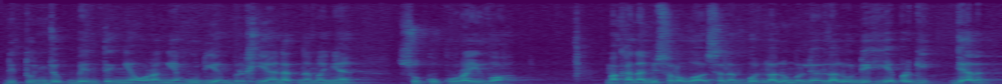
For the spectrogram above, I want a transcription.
Ditunjuk bentengnya orang Yahudi yang berkhianat namanya suku Quraidah. Maka Nabi SAW pun lalu lalu dia pergi jalan.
